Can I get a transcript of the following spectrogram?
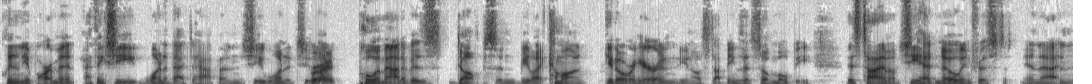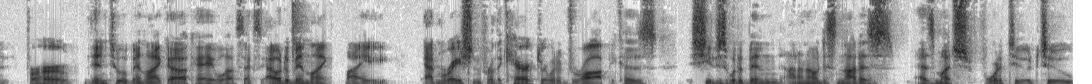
cleaning the apartment, I think she wanted that to happen. She wanted to like, pull him out of his dumps and be like, "Come on, get over here and you know stop being so mopey." This time, she had no interest in that, and for her then to have been like, "Okay, we'll have sex," I would have been like, my admiration for the character would have dropped because she just would have been, I don't know, just not as as much fortitude to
